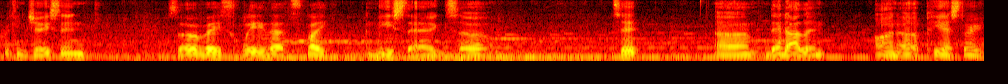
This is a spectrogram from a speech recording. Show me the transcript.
Freaking Jason. So basically that's like an Easter egg, so that's it. Um, Dead Island on a uh, PS3.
